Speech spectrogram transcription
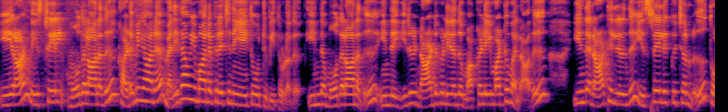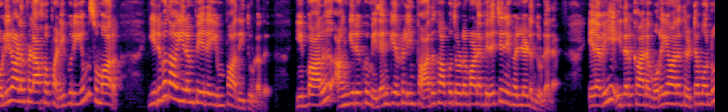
ஈரான் இஸ்ரேல் மோதலானது கடுமையான மனிதாபிமான பிரச்சனையை தோற்றுவித்துள்ளது. இந்த மோதலானது இந்த இரு நாடுகளினது மக்களை மட்டுமல்லாது இந்த நாட்டிலிருந்து இஸ்ரேலுக்கு சென்று தொழிலாளர்களாக பணிபுரியும் சுமார் இருபதாயிரம் பேரையும் பாதித்துள்ளது. இவ்வாறு அங்கிருக்கும் இளைஞர்களின் பாதுகாப்பு தொடர்பான பிரச்சினைகள் எழுந்துள்ளன. எனவே இதற்கான முறையான திட்டம் ஒன்று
